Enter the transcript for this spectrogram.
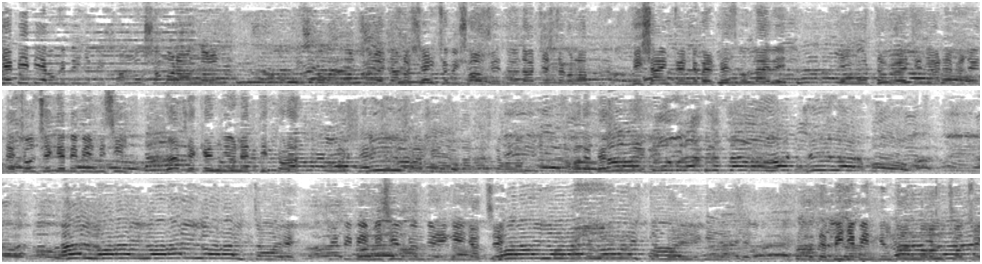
কেপিপি এবং বিজেপি সম্মুখ সমর আন্দোলন, বিক্ষোভ আন্দোলন শুরু হয়েছে। আমরা সেই ছবি সরাসরি তুলে ধরার চেষ্টা করলাম দি শাইন টোয়েন্টি ফেসবুক লাইভে। এই মুহূর্তে আমরা রয়েছি দিনাটার ভেটাগুড়িতে চলছে কেপিপির মিছিল, রয়েছে কেন্দ্রীয় নেতৃত্বরা। আমরা সেই ছবি সরাসরি তুলে ধরার চেষ্টা করলাম আমাদের ফেসবুক লাইভে। চাই কেপিপি মিছিল কিন্তু এগিয়ে যাচ্ছে। বিজেপির কিন্তু আন্দোলন চলছে।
